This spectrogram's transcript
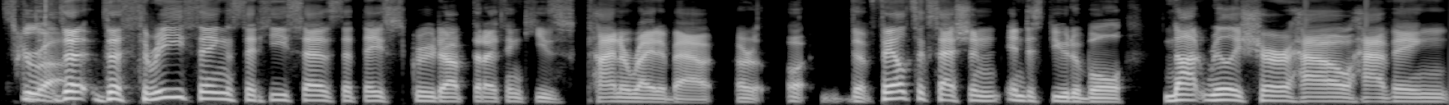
screw up The the three things that he says that they screwed up that I think he's kind of right about are, are the failed succession, indisputable. Not really sure how having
